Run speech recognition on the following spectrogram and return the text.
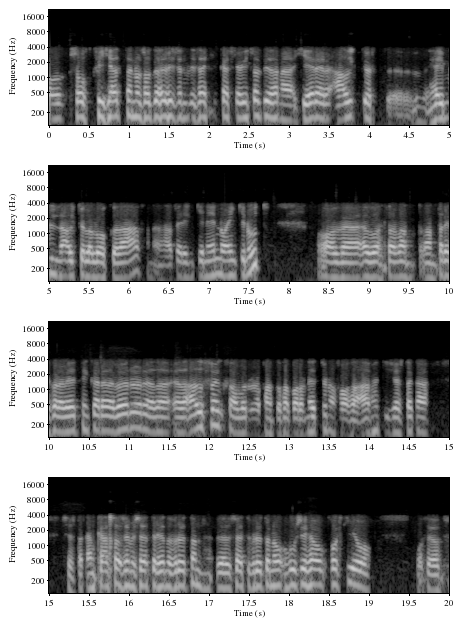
og sótkví hérna og svolítið öðru sem við þekkjum kannski á Íslandi þannig að hér er algjört, eh, heimilin algjörlega lokuð af þannig að það fer engin inn og engin út. Og uh, ef vant, vantar einhverja veitingar eða vörur eða, eða aðfeng þá verður að panta það bara á netun og fá það afhengt í sérstaka, sérstakann kassa sem við settir hérna fyrir utan, uh, settir fyrir utan á húsi hjá fólki og, og þegar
